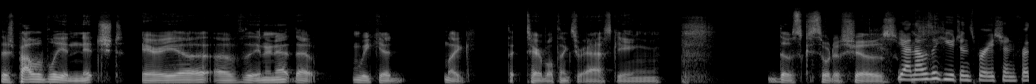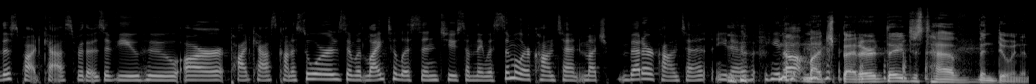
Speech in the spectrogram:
there's probably a niched area of the internet that we could like terrible thanks for asking those sort of shows. Yeah, and that was a huge inspiration for this podcast. For those of you who are podcast connoisseurs and would like to listen to something with similar content, much better content, you know, you know Not much better. They just have been doing it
